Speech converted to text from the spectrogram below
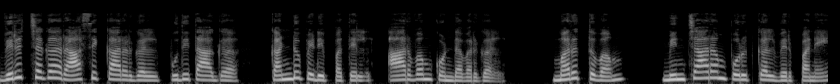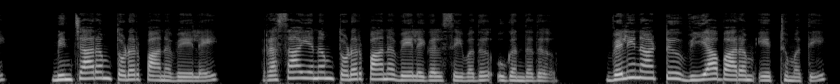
விருச்சக ராசிக்காரர்கள் புதிதாக கண்டுபிடிப்பதில் ஆர்வம் கொண்டவர்கள். மருத்துவம். மின்சாரம் பொருட்கள் விற்பனை மின்சாரம் தொடர்பான வேலை ரசாயனம் தொடர்பான வேலைகள் செய்வது உகந்தது. வெளிநாட்டு வியாபாரம் ஏற்றுமதி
